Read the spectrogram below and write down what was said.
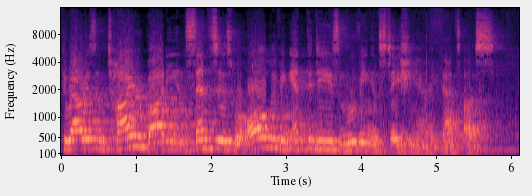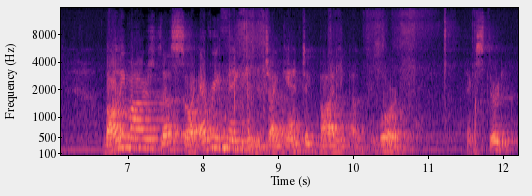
Throughout his entire body and senses were all living entities moving and stationary. That's us. Balimars thus saw everything in the gigantic body of the Lord. Text 30.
